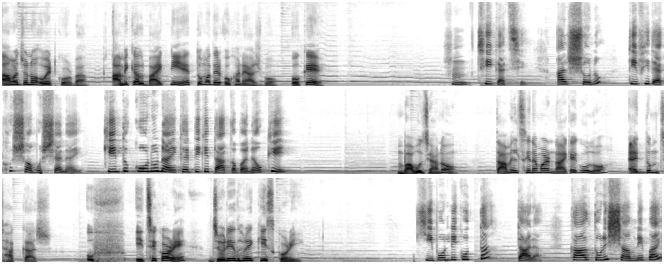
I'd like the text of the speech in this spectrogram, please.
আমার জন্য ওয়েট করবা। আমি কাল বাইক নিয়ে তোমাদের ওখানে আসব ওকে? হুম ঠিক আছে। আর শোনো টিভি দেখো সমস্যা নাই। কিন্তু কোনো নায়িকার দিকে তাকাবা না ওকে? বাবু জানো তামিল সিনেমার নায়িকাগুলো একদম ঝাক্কাস উফ ইচ্ছে করে জড়িয়ে ধরে কিস করি। কি বললি কুত্তা? তারা কাল তোর সামনে পাই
